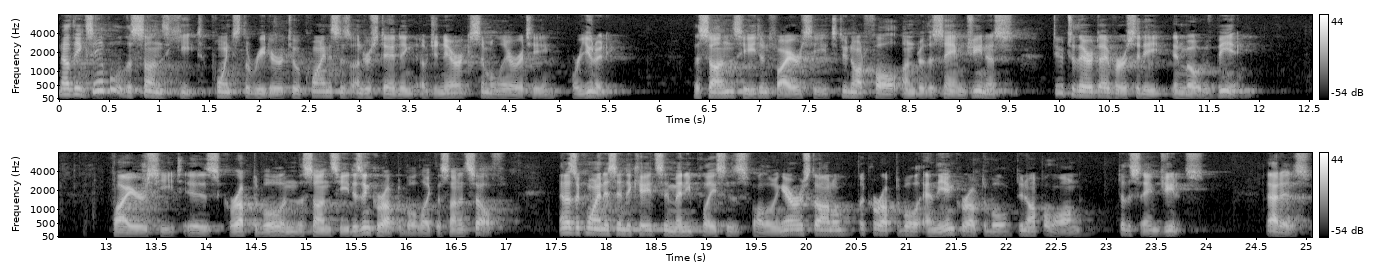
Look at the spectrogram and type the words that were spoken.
Now, the example of the sun's heat points the reader to Aquinas' understanding of generic similarity or unity. The sun's heat and fire's heat do not fall under the same genus due to their diversity in mode of being. Fire's heat is corruptible, and the sun's heat is incorruptible, like the sun itself. And as Aquinas indicates in many places following Aristotle, the corruptible and the incorruptible do not belong to the same genus. That is,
